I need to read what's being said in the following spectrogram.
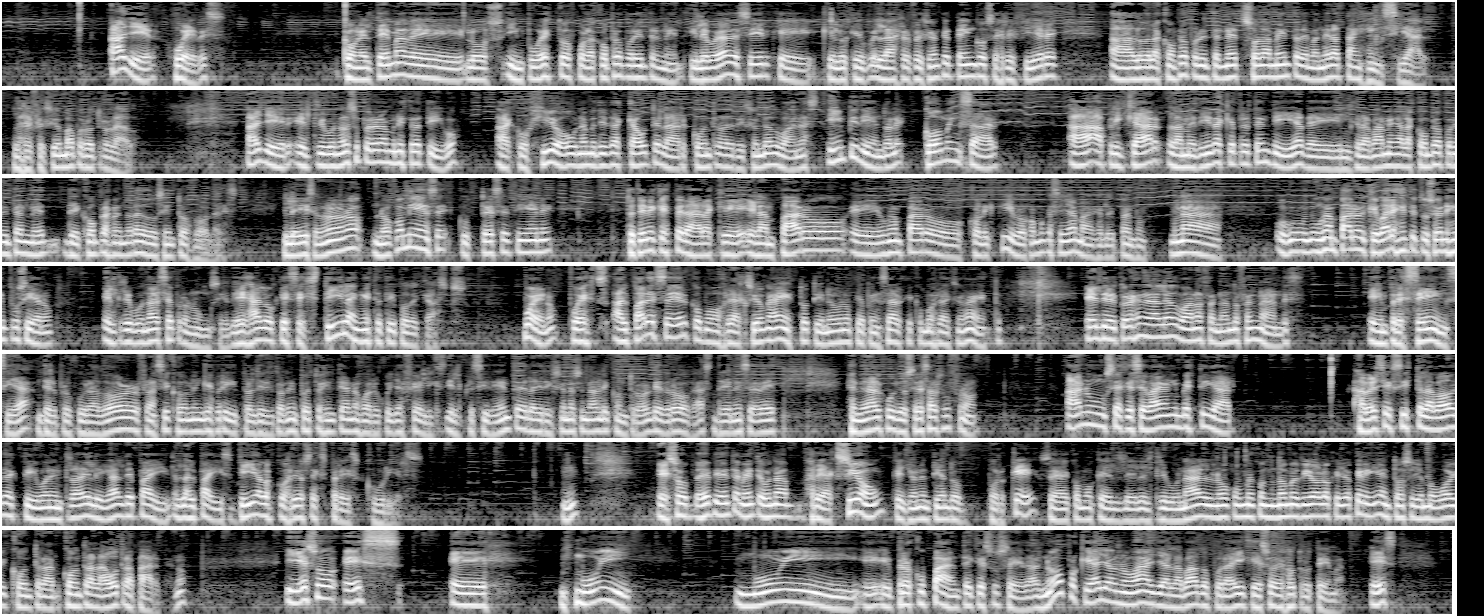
ayer, jueves, con el tema de los impuestos por la compra por internet y le voy a decir que, que lo que la reflexión que tengo se refiere a lo de la compra por internet solamente de manera tangencial. La reflexión va por otro lado. Ayer el Tribunal Superior Administrativo acogió una medida cautelar contra la Dirección de Aduanas impidiéndole comenzar a aplicar la medida que pretendía del gravamen a la compra por internet de compras menores de 200 dólares y le dice, no, no, no, no comience, que usted se tiene, usted tiene que esperar a que el amparo, eh, un amparo colectivo, ¿cómo que se llama? Una, un, un amparo en que varias instituciones impusieron, el tribunal se pronuncie. Es algo que se estila en este tipo de casos. Bueno, pues al parecer, como reacción a esto, tiene uno que pensar que como reacción a esto, el director general de aduanas, Fernando Fernández, en presencia del procurador Francisco Domínguez Brito, el director de Impuestos Internos Guarucuya Félix y el presidente de la Dirección Nacional de Control de Drogas, DNCD, general Julio César Sufrón, anuncia que se van a investigar a ver si existe lavado de activos en la entrada ilegal de país, al país vía los correos express couriers. ¿Mm? Eso evidentemente es una reacción que yo no entiendo por qué. O sea, como que el, tribunal no, me- no me dio lo que yo quería, entonces yo me voy contra, contra la otra parte. ¿no? Y eso es eh, muy, muy eh, preocupante que suceda. No porque haya o no haya lavado por ahí, que eso es otro tema. Es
